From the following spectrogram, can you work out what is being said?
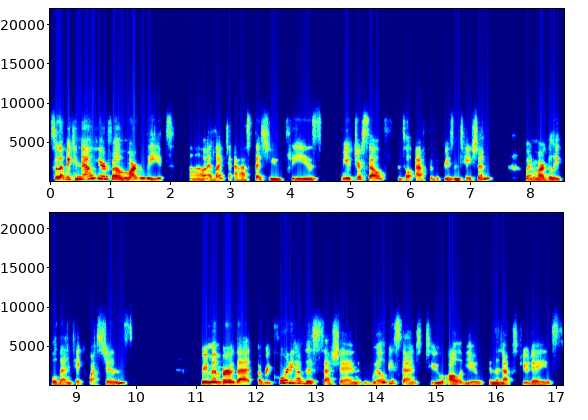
So that we can now hear from Margalit, uh, I'd like to ask that you please Mute yourself until after the presentation when Margalit will then take questions. Remember that a recording of this session will be sent to all of you in the next few days.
